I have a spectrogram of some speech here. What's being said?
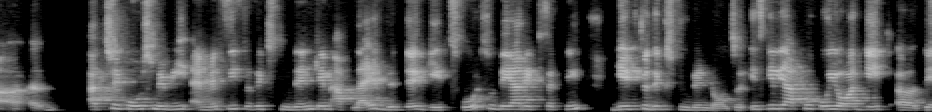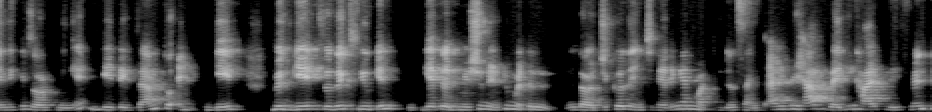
uh, अच्छे कोर्स में भी MSc physics student can apply with their GATE score so they are accepting GATE physics student also इसके लिए आपको कोई और गेट देने की ज़रूरत नहीं है। गेट एग्ज़ाम तो GATE with GATE physics you can get admission into metallurgical engineering and material science and they have very high placement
